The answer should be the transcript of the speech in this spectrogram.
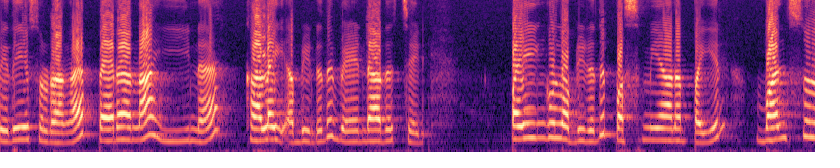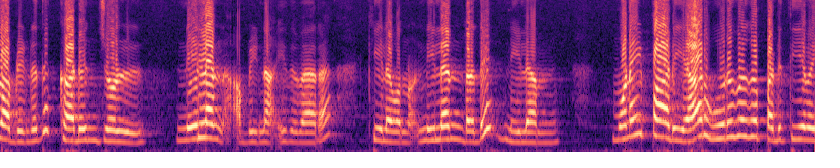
விதையை சொல்கிறாங்க பெறனா ஈன கலை அப்படின்றது வேண்டாத செடி. பைங்குல் அப்படின்றது பசுமையான பயிர். வன்சுல் அப்படின்றது கடுஞ்சொல். நிலன் அப்படின்னா இது வேற கீழே வரணும். நிலன்றது நிலம். முனைப்பாடியார் உருவகப்படுத்தியவை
